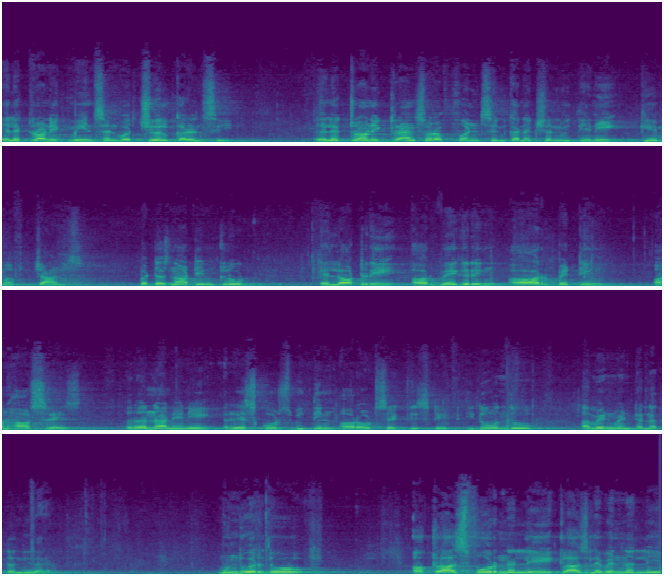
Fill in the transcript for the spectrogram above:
electronic means and virtual currency electronic transfer of funds in connection with any game of chance but does not include a lottery or wagering or betting on horse race run on any race course within or outside the state ಇದು ಒಂದು ಅಮೆಂಡ್ಮೆಂಟನ್ನು ತಂದಿದ್ದಾರೆ ಮುಂದುವರೆದು ಕ್ಲಾಸ್ ಫೋರ್ನಲ್ಲಿ ಕ್ಲಾಸ್ ಲೆವೆನ್ನಲ್ಲಿ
